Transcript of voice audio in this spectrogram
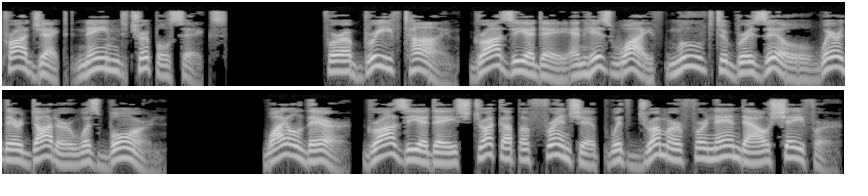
project named Triple Six. For a brief time, Graziadei and his wife moved to Brazil where their daughter was born. While there, Graziadei struck up a friendship with drummer Fernandao Schaefer.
